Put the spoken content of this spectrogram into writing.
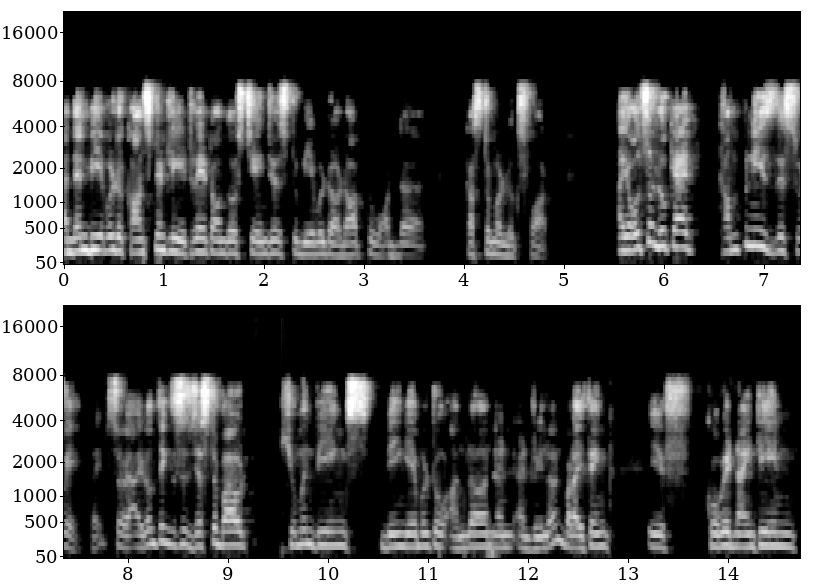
And then be able to constantly iterate on those changes to be able to adopt to what the customer looks for. I also look at companies this way right? So i don't think this is just about human beings being able to unlearn and, and relearn but i think if covid-19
